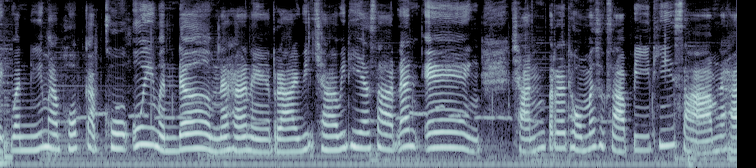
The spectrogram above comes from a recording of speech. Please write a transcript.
ด็กๆ วันนี้มาพบกับครูอุ้ยเหมือนเดิมนะคะ ในรายวิชาวิทยาศาสตร์นั่นเอง ชั้นประถมศึกษาปีที่ 3 นะคะ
